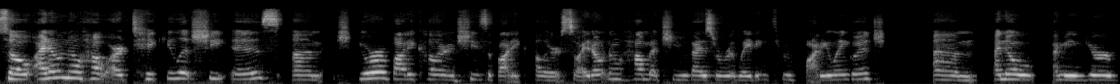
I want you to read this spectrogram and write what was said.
so I don't know how articulate she is. Um, you're a body color and she's a body color. So I don't know how much you guys are relating through body language. Um, I know, I mean, you're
